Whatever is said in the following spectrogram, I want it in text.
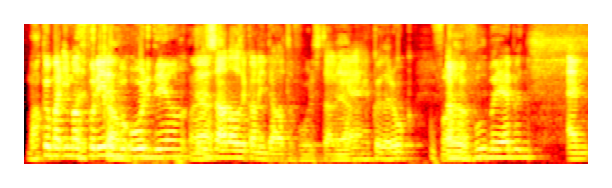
Maar kun maar iemand volledig kan. beoordelen. Ja. Dit is dat als een kandidatenvoorstelling. Ja. Hè. Je kunt er ook een gevoel bij hebben. En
